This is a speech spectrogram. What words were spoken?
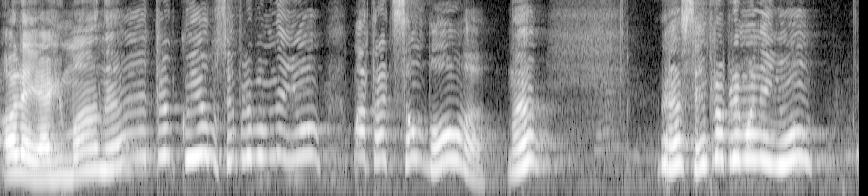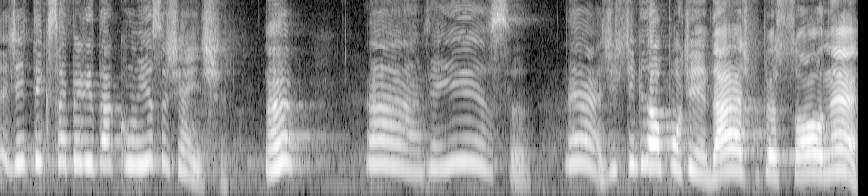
Olha aí, a irmã, né? É tranquilo, sem problema nenhum. Uma tradição boa, né? né? Sem problema nenhum. A gente tem que saber lidar com isso, gente. Né? Ah, é isso. Né? A gente tem que dar oportunidade para o pessoal, né?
